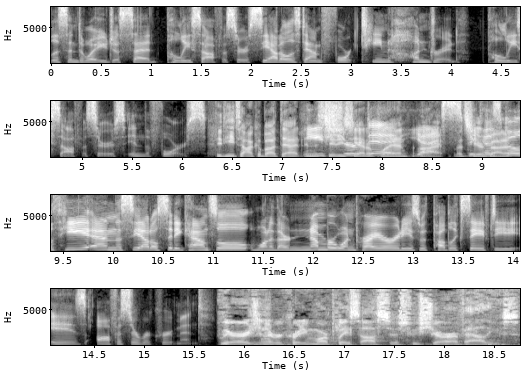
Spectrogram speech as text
listen to what you just said. Police officers. Seattle is down 1,400 police officers in the force. Did he talk about that in he the city sure Seattle did. plan? Yes, All right, let's hear because about it. both he and the Seattle City Council, one of their number one priorities with public safety is officer recruitment. We are urgently recruiting more police officers who share our values.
